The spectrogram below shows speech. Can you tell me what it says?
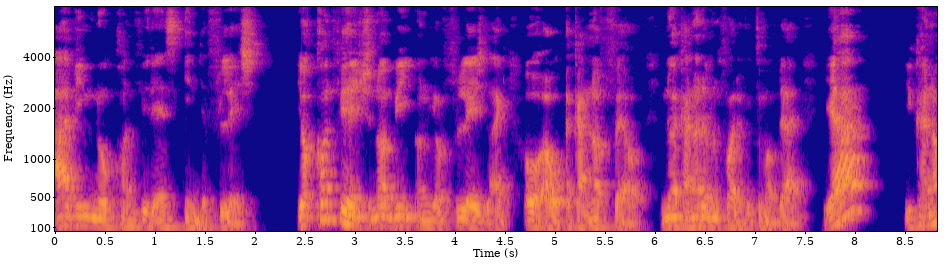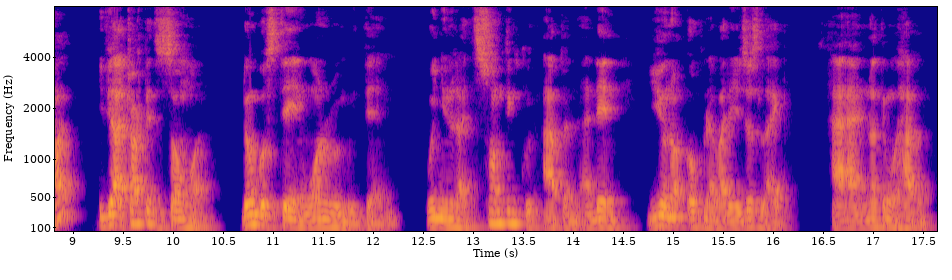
having no confidence in the flesh your confidence should not be on your flesh, like, oh, I, cannot fail. No, I cannot even fall a victim of that. Yeah, you cannot. If you're attracted to someone, don't go stay in one room with them when you know that something could happen and then you're not open about it. You're just like, ah, nothing will happen.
